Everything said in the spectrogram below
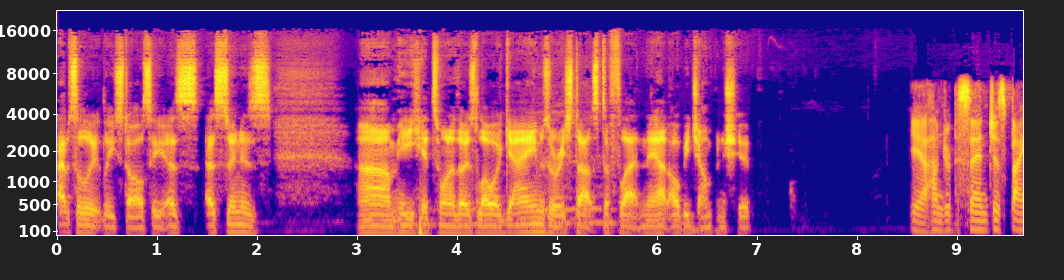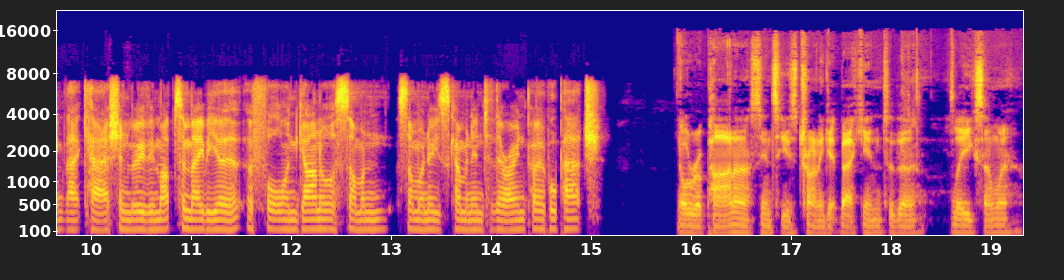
absolutely, Stylesy. As as soon as um, he hits one of those lower games or he starts to flatten out, I'll be jumping ship. Yeah, hundred percent. Just bank that cash and move him up to maybe a, a fallen gun or someone someone who's coming into their own purple patch. Or Rapana, since he's trying to get back into the league somewhere.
